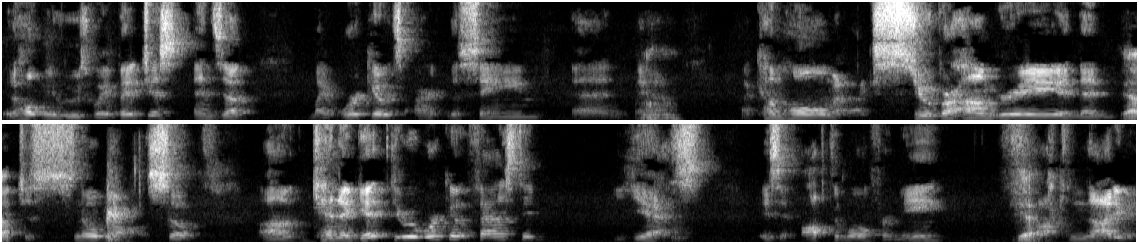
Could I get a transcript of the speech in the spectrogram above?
it'll help me lose weight. But it just ends up my workouts aren't the same, and, and Mhm. I come home and I'm like super hungry, and then Yeah. it just snowballs. So, um, can I get through a workout fasted? Yes. Is it optimal for me? Yeah. Fuck, not even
